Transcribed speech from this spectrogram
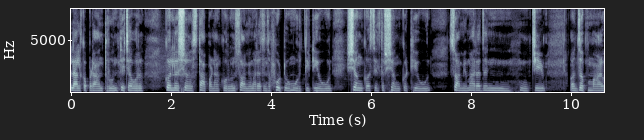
लाल कपडा अंथरून त्याच्यावर कलश स्थापना करून स्वामी महाराजांचा फोटो मूर्ती ठेवून शंख असेल तर शंख ठेवून स्वामी महाराजांची जपमाळ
